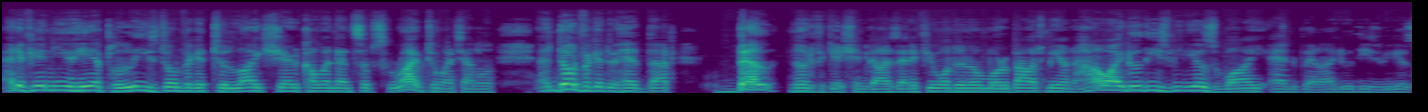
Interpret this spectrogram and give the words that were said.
and if you're new here please don't forget to like share comment and subscribe to my channel and don't forget to hit that bell notification guys. And if you want to know more about me on how i do these videos why and when i do these videos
